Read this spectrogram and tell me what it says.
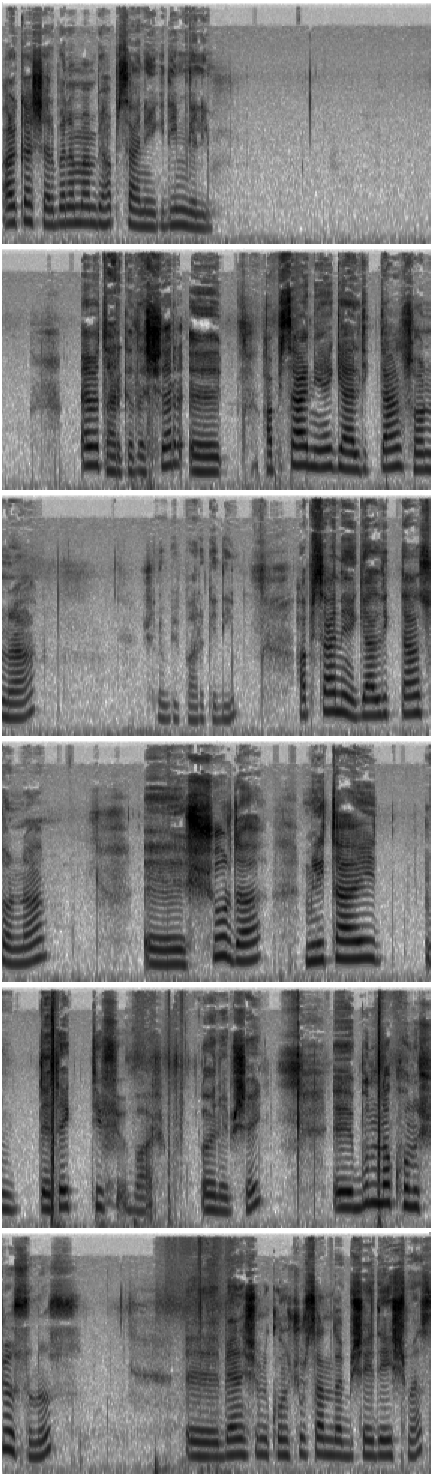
Arkadaşlar ben hemen bir hapishaneye gideyim geleyim. Evet arkadaşlar e, hapishaneye geldikten sonra şunu bir park edeyim. Hapishaneye geldikten sonra e, şurada military detektif var. Öyle bir şey. E, bununla konuşuyorsunuz. E, ben şimdi konuşursam da bir şey değişmez.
